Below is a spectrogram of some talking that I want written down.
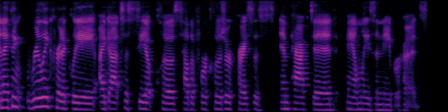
And I think really critically, I got to see up close how the foreclosure crisis impacted families and neighborhoods.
